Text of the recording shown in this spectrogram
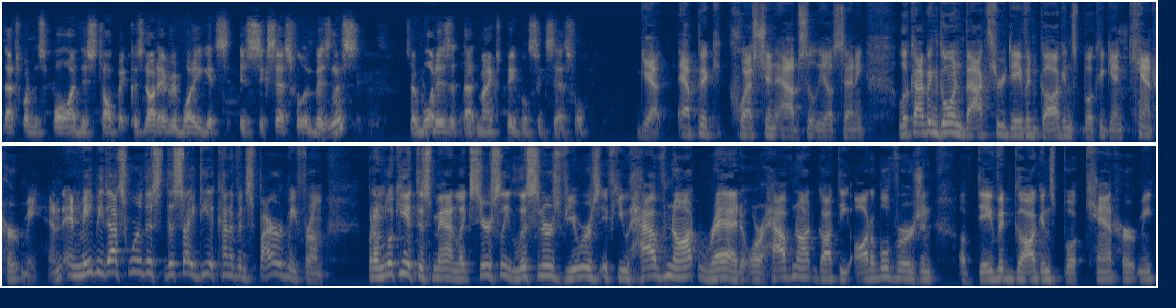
that's what inspired this topic because not everybody gets is successful in business so what is it that makes people successful yeah, epic question, absolutely outstanding. Look, I've been going back through David Goggins' book again, Can't Hurt Me. And and maybe that's where this this idea kind of inspired me from. But I'm looking at this man, like seriously, listeners, viewers, if you have not read or have not got the audible version of David Goggins' book, Can't Hurt Me,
